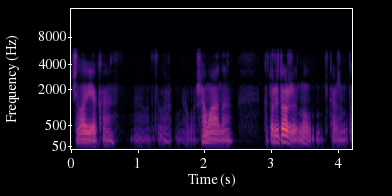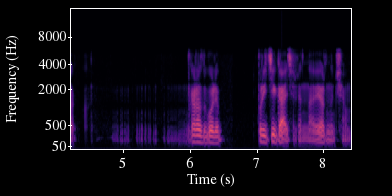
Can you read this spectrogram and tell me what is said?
человека, вот этого шамана, который тоже, ну, скажем так, гораздо более притягателен, наверное, чем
